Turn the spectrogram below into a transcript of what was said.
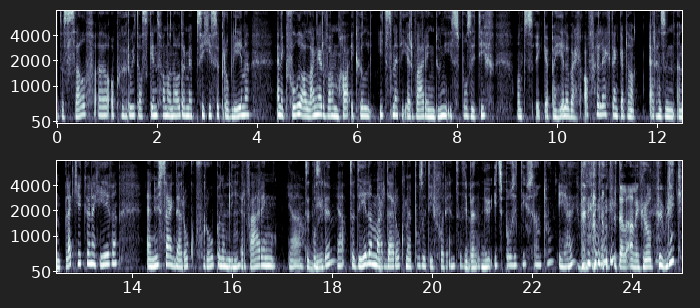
dus zelf opgegroeid als kind van een ouder met psychische problemen. En ik voelde al langer van, ha, ik wil iets met die ervaring doen, iets positiefs. Want ik heb een hele weg afgelegd en ik heb dan ergens een, een plekje kunnen geven. En nu sta ik daar ook voor open om die mhm. ervaring ja, te delen. Ja, te delen, maar daar ook mij positief voor in te zetten. Je bent nu iets positiefs aan het doen. Ja. Je bent dat aan het vertellen aan een groot publiek.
